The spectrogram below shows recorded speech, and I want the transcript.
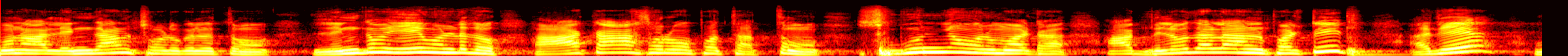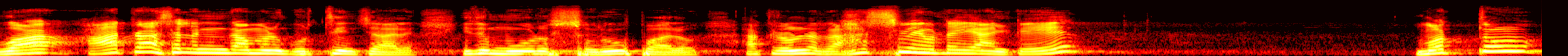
మనం ఆ లింగాన్ని చూడగలుగుతాం. లింగం ఏమి ఉండదు. ఆకాశరూప తత్వం శూన్యం అనమాట ఆ బిలవదళాలను పట్టి అదే వా ఆకాశలింగం మనం గుర్తించాలి. ఇది మూడు స్వరూపాలు. అక్కడ ఉన్న రహస్యం ఏమిటయ్యా అంటే మొత్తం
